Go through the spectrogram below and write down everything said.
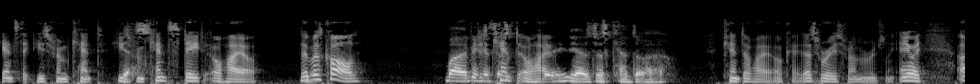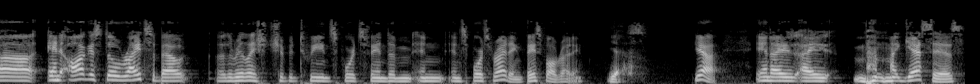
Kent State. He's from Kent. He's Yes. from Kent State, Ohio. Is that what it's called? Well, I Maybe think just Kent, Ohio. Yeah, it's just Kent, Ohio. Kent, Ohio. Okay, that's where he's from originally. Anyway, uh, and August though writes about uh, the relationship between sports fandom and, and sports writing, baseball writing. Yes. Yeah, and I, I, my guess is,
